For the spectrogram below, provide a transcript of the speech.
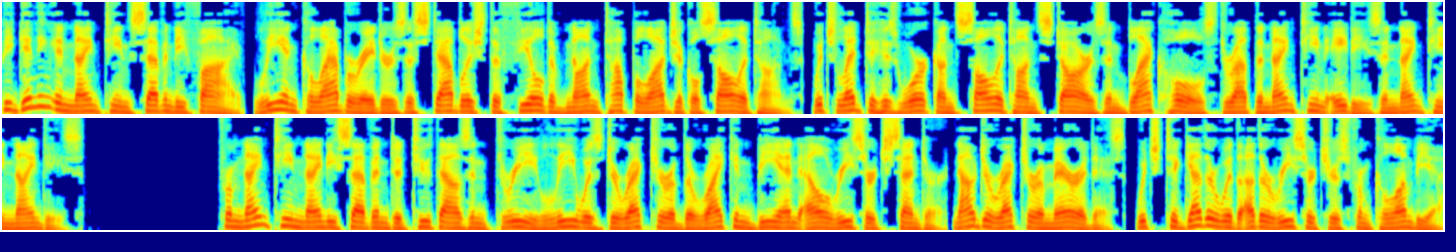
Beginning in 1975, Lee and collaborators established the field of non-topological solitons, which led to his work on soliton stars and black holes throughout the 1980s and 1990s. From 1997 to 2003 Lee was director of the Riken BNL Research Center now Director Emeritus, which together with other researchers from Columbia,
